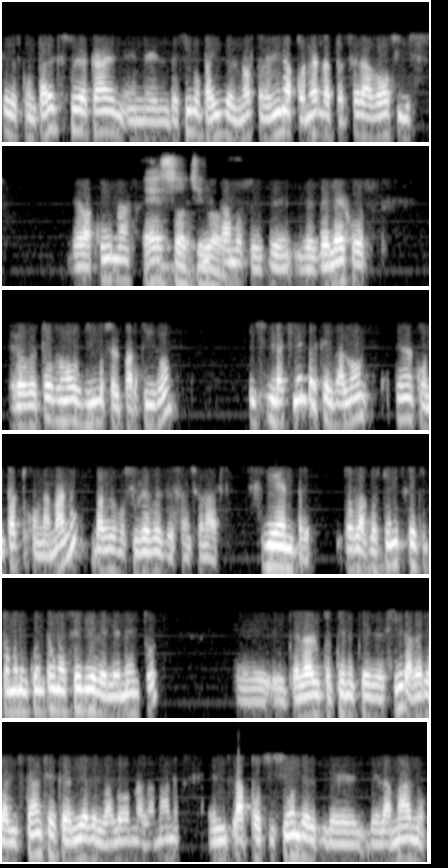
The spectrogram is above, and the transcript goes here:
que les contaré que estoy acá en, el vecino país del norte, me vine a poner la tercera dosis de vacuna. Eso, chido. Estamos desde, lejos, pero de todos modos vimos el partido. Mira, siempre que el balón tenga contacto con la mano, va a haber posibilidades de sancionar. Siempre. Entonces la cuestión es que hay que tomar en cuenta una serie de elementos eh, que el árbitro tiene que decir, a ver, la distancia que había del balón a la mano, en la posición de, la mano,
